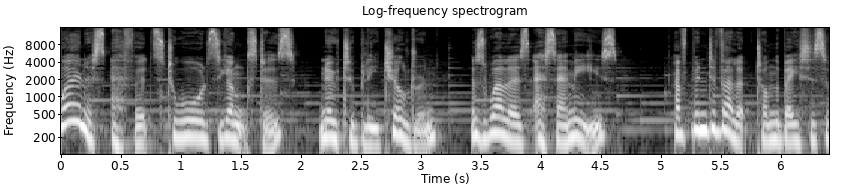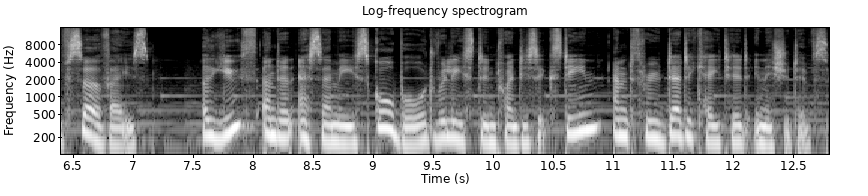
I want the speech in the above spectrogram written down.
Awareness efforts towards youngsters, notably children, as well as SMEs, have been developed on the basis of surveys, a youth and an SME scoreboard released in 2016 and through dedicated initiatives.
